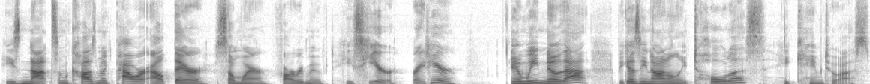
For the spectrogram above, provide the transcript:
He's not some cosmic power out there somewhere far removed. He's here, right here. And we know that because he not only told us, he came to us.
